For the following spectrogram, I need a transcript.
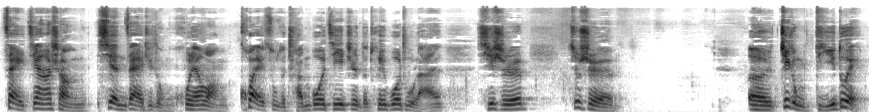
再加上现在这种互联网快速的传播机制的推波助澜，其实就是呃这种敌对。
